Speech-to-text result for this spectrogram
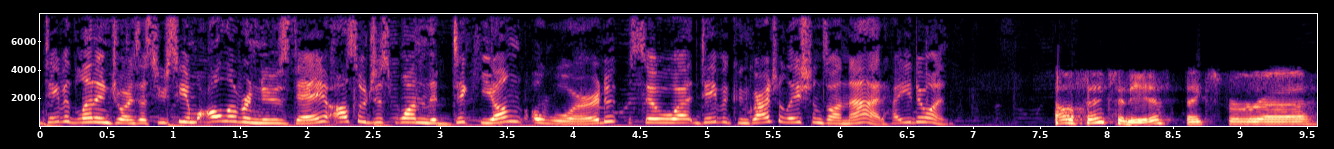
David Lennon joins us. You see him all over Newsday. Also just won the Dick Young Award. So, uh, David, congratulations on that. How you doing? Oh, thanks, Anita. Thanks for uh,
